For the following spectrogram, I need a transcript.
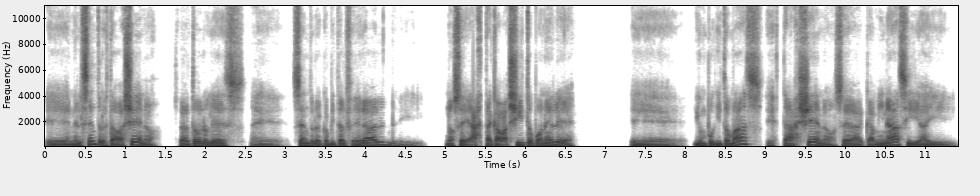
eh, en el centro estaba lleno. O sea, todo lo que es eh, centro de Capital Federal y, no sé, hasta Caballito, ponele, eh, y un poquito más, está lleno. O sea, caminás y hay,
